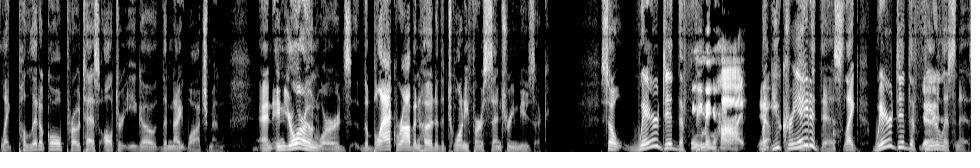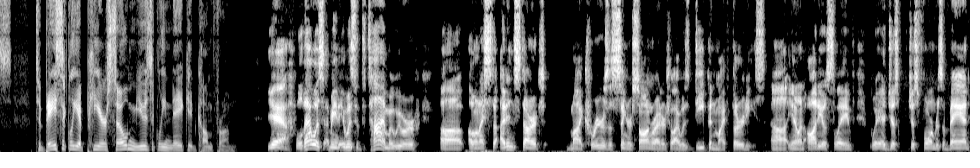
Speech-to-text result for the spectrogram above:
like political protest alter ego, the Nightwatchman, and in your own words, the Black Robin Hood of the 21st century music. So where did the fe- Aiming high. Yeah. but you created this. Like, where did the Yeah, yeah. fearlessness to basically appear so musically naked come from? Yeah, well, that was. I mean, it was at the time when we were uh, when I st- I didn't start my career as a singer songwriter till I was deep in my 30s. Uh, you know, an Audioslave we had just just formed as a band,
